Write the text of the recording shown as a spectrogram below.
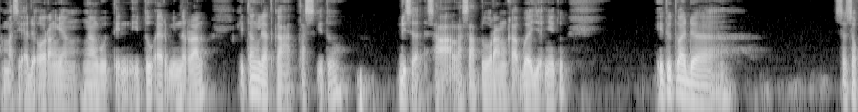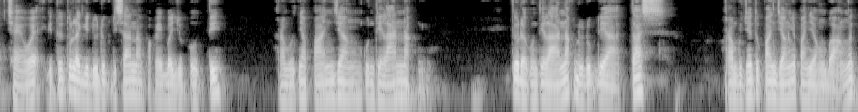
masih ada orang yang ngangkutin itu air mineral. Kita ngeliat ke atas gitu. Di salah satu rangka bajanya itu itu tuh ada sosok cewek gitu tuh lagi duduk di sana pakai baju putih rambutnya panjang kuntilanak itu udah kuntilanak duduk di atas rambutnya tuh panjangnya panjang banget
